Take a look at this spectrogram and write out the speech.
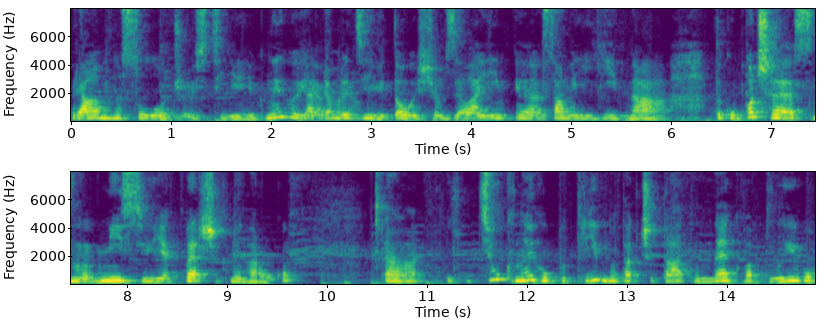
прям насолоджуюсь цією книгою. Я, прям радію від того, що взяла її, е, саме її на таку почесну місію, як перша книга року. Е, Цю книгу потрібно так читати неквапливо.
